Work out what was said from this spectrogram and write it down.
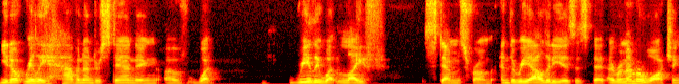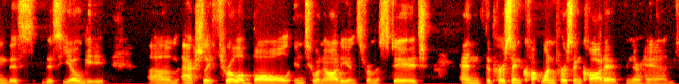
you don't really have an understanding of what really what life stems from. And the reality is is that i remember watching this this yogi um, actually throw a ball into an audience from a stage and the person caught one person caught it in their hand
